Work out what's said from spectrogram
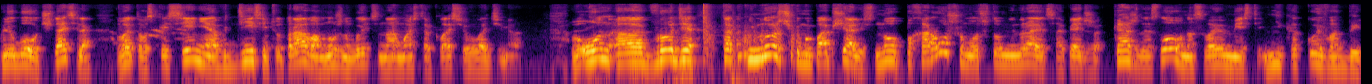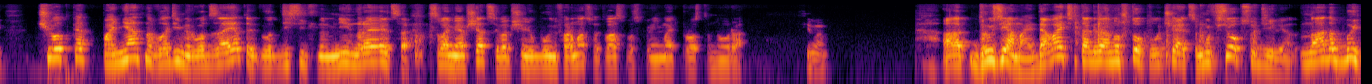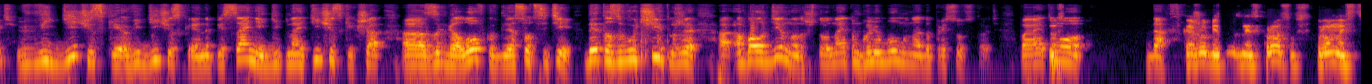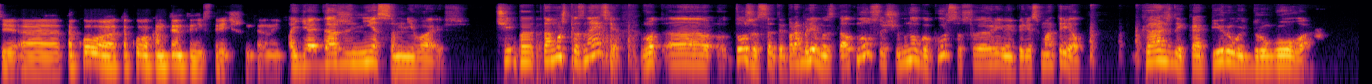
любого читателя, в это воскресенье в 10 утра вам нужно быть на мастер-классе у Владимира. Он э, вроде так немножечко мы пообщались, но по-хорошему, вот что мне нравится, опять же, каждое слово на своем месте, никакой воды четко, понятно. Владимир, вот за это вот действительно мне нравится с вами общаться и вообще любую информацию от вас воспринимать просто на ура. Спасибо. А, друзья мои, давайте тогда, ну что, получается, мы все обсудили. Надо быть ведическое, ведическое написание гипнотических ша, а, заголовков для соцсетей. Да это звучит уже а, обалденно, что на этом по-любому надо присутствовать. Поэтому... Да. Скажу без должной скромности, э, такого, такого контента не встретишь в интернете. Я даже не сомневаюсь. Потому что, знаете, вот э, тоже с этой проблемой столкнулся, очень много курсов в свое время пересмотрел. Каждый копирует другого.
